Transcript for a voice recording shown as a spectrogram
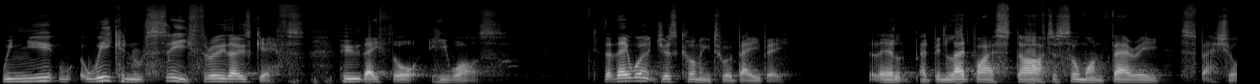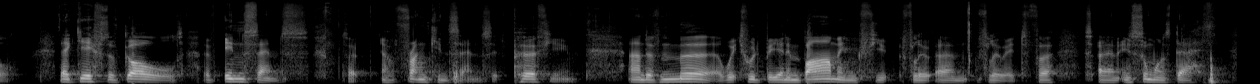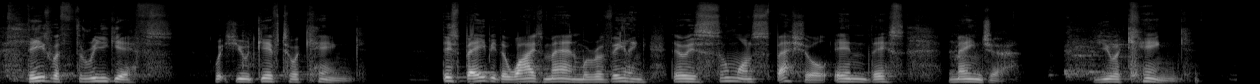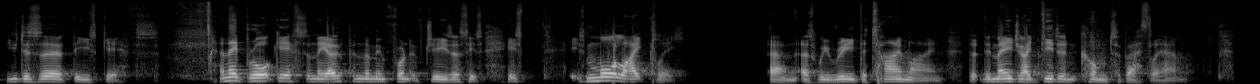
we, knew, we can see through those gifts who they thought he was. That they weren't just coming to a baby, that they had been led by a star to someone very special. Their gifts of gold, of incense, so of frankincense, it's perfume, and of myrrh, which would be an embalming flu, um, fluid for, um, in someone's death. These were three gifts which you would give to a king this baby, the wise men were revealing there is someone special in this manger. You are king. You deserve these gifts. And they brought gifts and they opened them in front of Jesus. It's, it's, it's more likely, um, as we read the timeline, that the Magi didn't come to Bethlehem.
